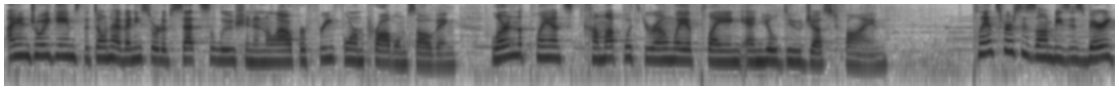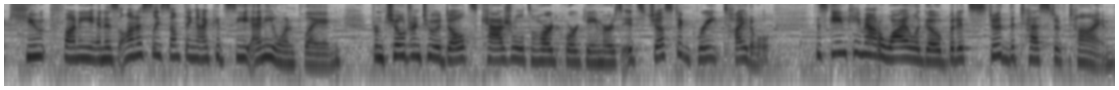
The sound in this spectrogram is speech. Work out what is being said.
I enjoy games that don't have any sort of set solution and allow for free form problem solving. Learn the plants, come up with your own way of playing, and you'll do just fine. Plants vs. Zombies is very cute, funny, and is honestly something I could see anyone playing. From children to adults, casual to hardcore gamers, it's just a great title. This game came out a while ago, but it stood the test of time.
